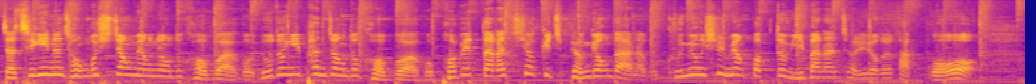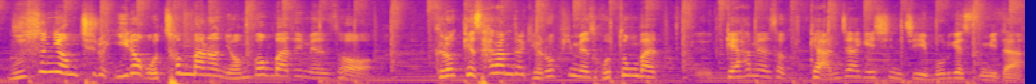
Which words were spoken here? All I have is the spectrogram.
자 증인은 정부 시정 명령도 거부하고 노동위 판정도 거부하고 법에 따라 취업 규칙 변경도 안 하고 금융 실명법도 위반한 전력을 갖고 무슨 염치로 1억 5천만 원 연봉 받으면서 그렇게 사람들 괴롭히면서 고통받게 하면서 그렇게 앉아 계신지 모르겠습니다.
